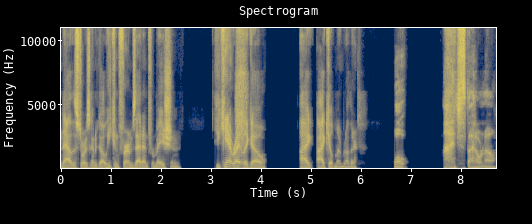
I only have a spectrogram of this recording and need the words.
Now the story's going to go. He confirms that information. He can't rightly go, I, I killed my brother. Well, I just I don't know.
